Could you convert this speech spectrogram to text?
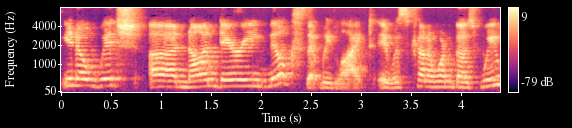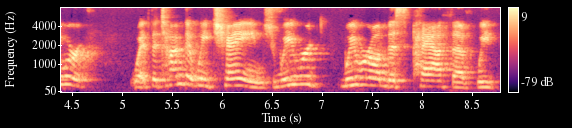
you know, which uh, non-dairy milks that we liked. It was kind of one of those. We were at the time that we changed. We were we were on this path of we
